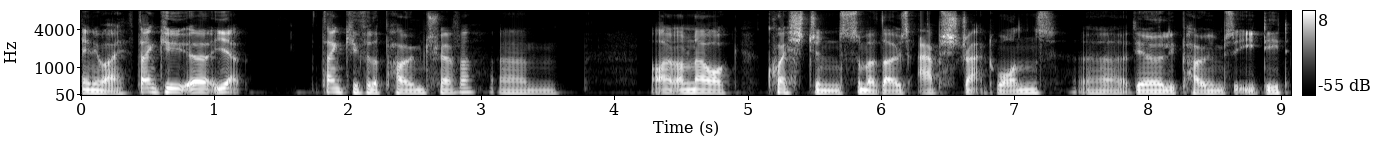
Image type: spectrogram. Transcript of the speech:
Anyway, thank you. Uh, thank you for the poem, Trevor. Um, I, I, know I questioned some of those abstract ones, uh, the early poems that you did,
